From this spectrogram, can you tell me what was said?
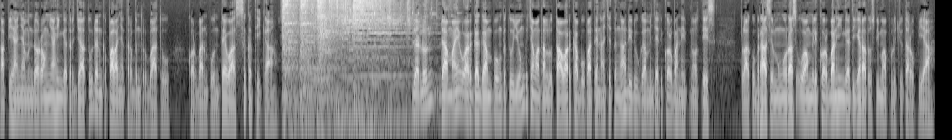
tapi hanya mendorongnya hingga terjatuh dan kepalanya terbentur batu. Korban pun tewas seketika. Sudarlun, Damai, warga Gampung Tetuyung, Kecamatan Lutawar, Kabupaten Aceh Tengah diduga menjadi korban hipnotis. Pelaku berhasil menguras uang milik korban hingga 350 juta rupiah.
